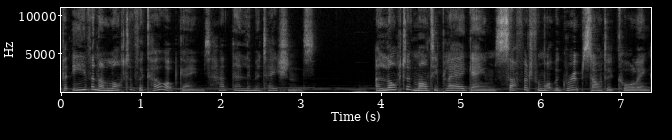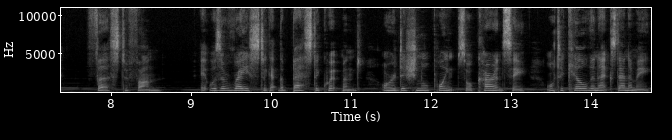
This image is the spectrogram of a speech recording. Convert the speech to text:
But even a lot of the co-op games had their limitations. A lot of multiplayer games suffered from what the group started calling first to fun. It was a race to get the best equipment, or additional points or currency, or to kill the next enemy.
